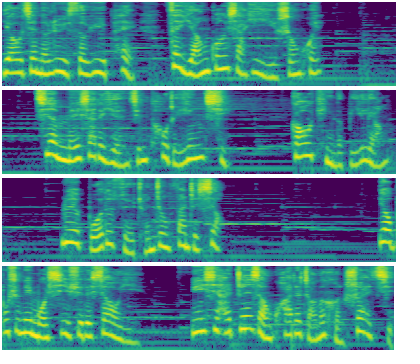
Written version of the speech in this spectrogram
腰间的绿色玉佩在阳光下熠熠生辉。剑眉下的眼睛透着英气，高挺的鼻梁，略薄的嘴唇正泛着笑。要不是那抹戏谑的笑意，云溪还真想夸他长得很帅气。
